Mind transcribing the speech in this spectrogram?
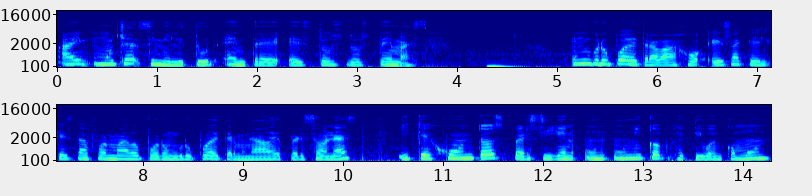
Hay mucha similitud entre estos dos temas. Un grupo de trabajo es aquel que está formado por un grupo determinado de personas y que juntos persiguen un único objetivo en común.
